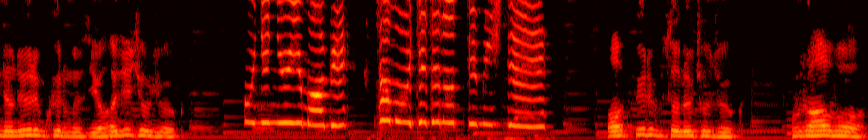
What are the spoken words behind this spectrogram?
inanıyorum kırmızıya. Hadi çocuk. Oynanıyorum abi. Tam ortadan attım işte. Aferin sana çocuk. Bravo.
